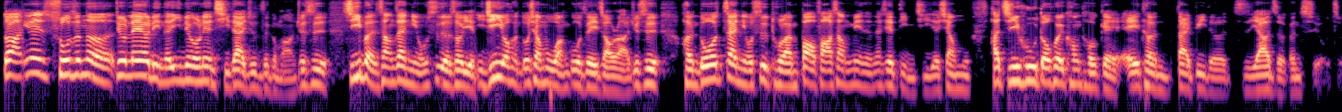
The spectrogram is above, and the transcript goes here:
对啊，因为说真的，就 Layer 零的一六链期待就是这个嘛，就是基本上在牛市的时候也已经有很多项目玩过这一招啦，就是很多在牛市突然爆发上面的那些顶级的项目，它几乎都会空投给 Aton 代币的质押者跟持有者。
